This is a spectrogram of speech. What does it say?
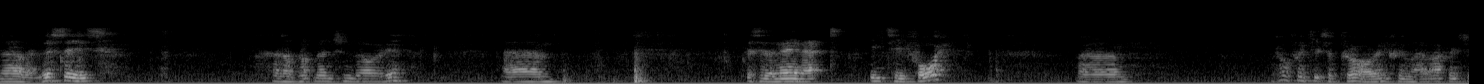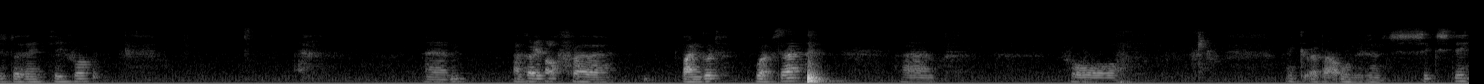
Now then, this is, as I've not mentioned already, um, this is an ANET ET4. Um, I don't think it's a Pro or anything like that, I think it's just an ET4. Um, I got it off uh, Banggood website um, for I think about 160,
